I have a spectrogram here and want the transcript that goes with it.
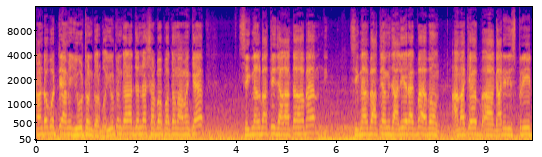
রন্ডবোর্ডটি আমি ইউটার্ন করব। ইউটার্ন করার জন্য সর্বপ্রথম আমাকে সিগন্যাল বাতি জ্বালাতে হবে। সিগন্যাল বাতি আমি জ্বালিয়ে রাখব এবং আমাকে গাড়ির স্পিড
